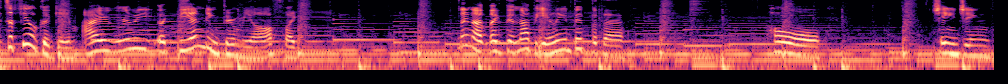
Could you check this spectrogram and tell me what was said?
it's a feel-good game. I really like the ending threw me off. Like, not like the, not the alien bit, but the whole changing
